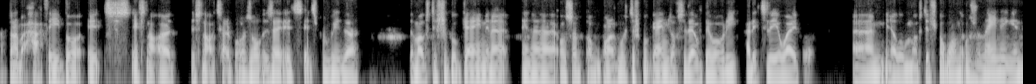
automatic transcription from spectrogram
I don't know about happy, but it's it's not a it's not a terrible result, is it? It's it's probably the the most difficult game in a in a also one of the most difficult games. Obviously, they they already had Italy away, but um, you know the most difficult one that was remaining in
